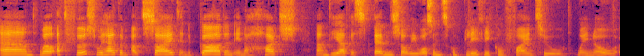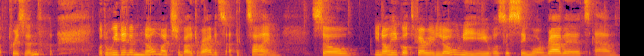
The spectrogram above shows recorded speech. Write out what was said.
And well, at first we had him outside in the garden in a hutch, and he had this pen, so he wasn't completely confined to, well, you know, a prison. but we didn't know much about rabbits at the time. So, you know, he got very lonely. He was a single rabbit, and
